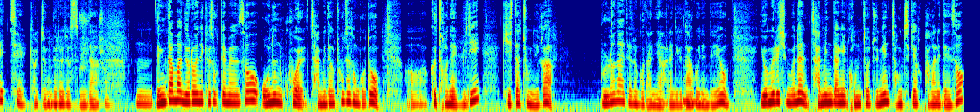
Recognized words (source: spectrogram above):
해체 결정이 내려졌습니다. 그렇죠. 음, 냉담한 여론이 계속되면서 오는 9월 자민당 총재 선거도 어, 그 전에 미리 기시다 총리가 물러나야 되는 것 아니냐라는 얘기가 나오고 있는데요. 요미리 신문은 자민당이 검토 중인 정치개혁 방안에 대해서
